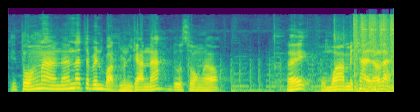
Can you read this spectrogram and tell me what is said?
ไอ้ตัวข้างหน้านั้นน่าจะเป็นบอทเหมือนกันนะ ดูทรงแล้วเฮ้ยผมว่าไม่ใช่แล้วแหละ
